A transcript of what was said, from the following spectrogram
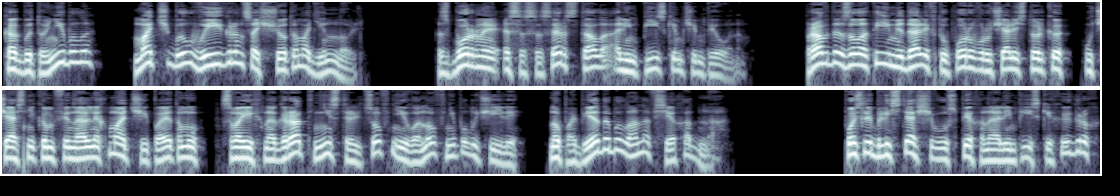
Как бы то ни было, матч был выигран со счетом 1-0. сборная СССР стала олимпийским чемпионом. Правда, золотые медали в ту пору вручались только участникам финальных матчей, поэтому своих наград ни Стрельцов, ни Иванов не получили, но победа была на всех одна. После блестящего успеха на Олимпийских играх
